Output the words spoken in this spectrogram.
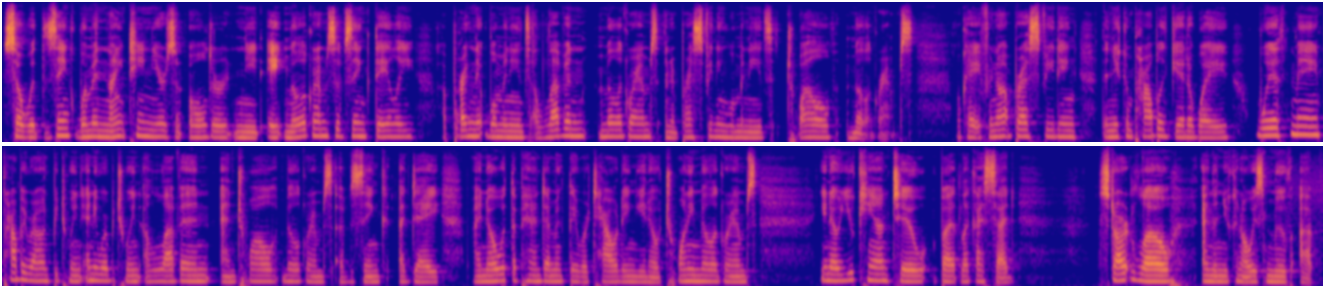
so with zinc women 19 years and older need 8 milligrams of zinc daily a pregnant woman needs 11 milligrams and a breastfeeding woman needs 12 milligrams Okay, if you're not breastfeeding, then you can probably get away with me, probably around between anywhere between 11 and 12 milligrams of zinc a day. I know with the pandemic they were touting, you know, 20 milligrams. You know, you can too, but like I said, start low and then you can always move up.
